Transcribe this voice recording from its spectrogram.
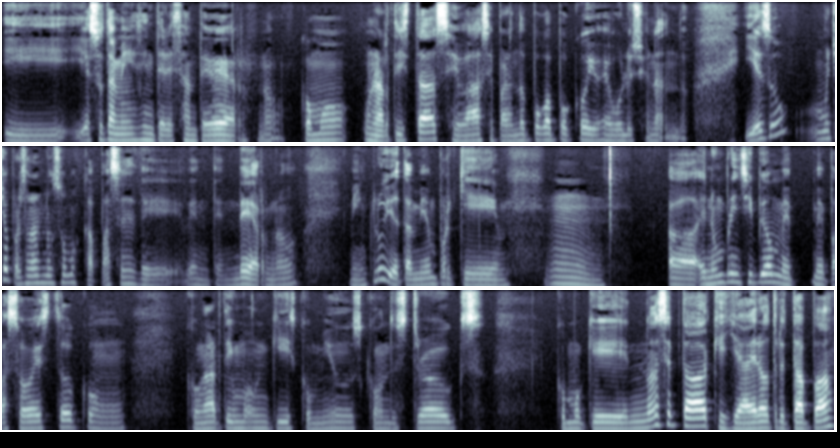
y, eso también es interesante ver, ¿no? Cómo un artista se va separando poco a poco y va evolucionando. Y eso muchas personas no somos capaces de, entender, ¿no? Me incluyo también porque mm, ah, en un principio me, pasó esto con, con Monkeys, con Muse, con The Strokes. Como que no aceptaba que ya era otra etapa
